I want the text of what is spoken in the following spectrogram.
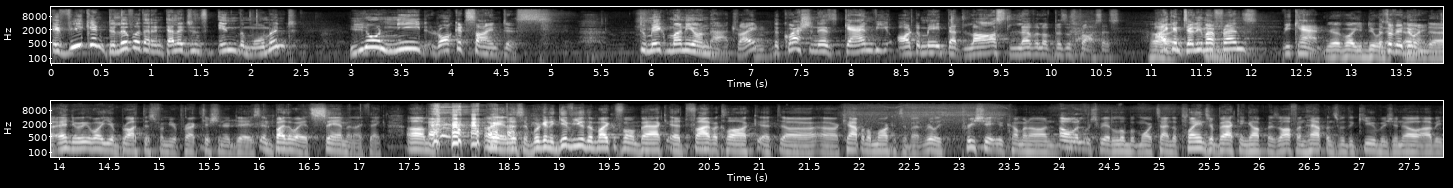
If we can deliver that intelligence in the moment, you don't need rocket scientists to make money on that, right? Mm-hmm. The question is, can we automate that last level of business process? I can tell you, my friends, We can. Yeah, well, you're doing That's it. what we're doing. And, uh, and well, you brought this from your practitioner days. And by the way, it's salmon, I think. Um, okay, listen, we're going to give you the microphone back at 5 o'clock at uh, our capital markets event. Really appreciate you coming on. Oh, Wish we had a little bit more time. The planes are backing up, as often happens with the Cube, as you know, Abhi.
